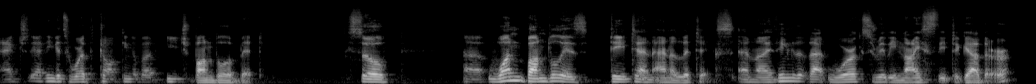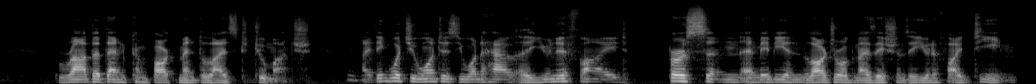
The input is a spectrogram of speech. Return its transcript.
actually, I think it's worth talking about each bundle a bit. So, uh, one bundle is data and analytics. And I think that that works really nicely together rather than compartmentalized too much. Mm-hmm. I think what you want is you want to have a unified person and maybe in larger organizations, a unified team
